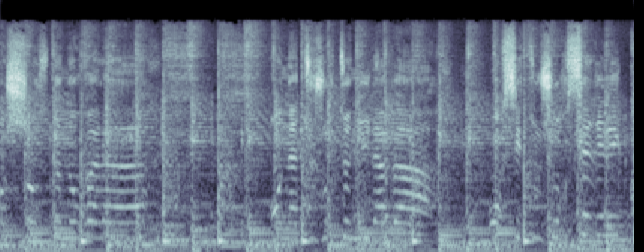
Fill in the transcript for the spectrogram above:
grand-chose de nos valeurs. On a toujours tenu la barre, on s'est toujours serré les coups.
